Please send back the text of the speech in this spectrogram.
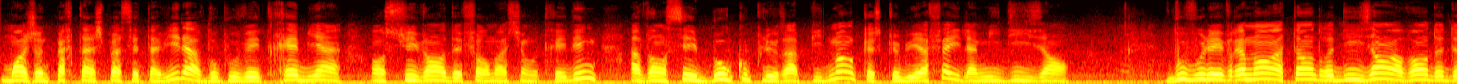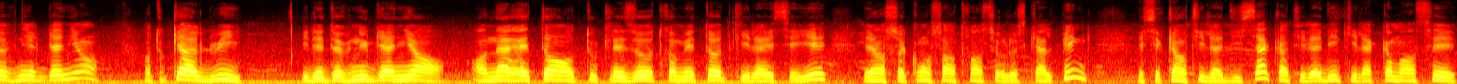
moi je ne partage pas cet avis-là. Vous pouvez très bien en suivant des formations au trading avancer beaucoup plus rapidement que ce que lui a fait, il a mis 10 ans. Vous voulez vraiment attendre 10 ans avant de devenir gagnant? En tout cas lui il est devenu gagnant en arrêtant toutes les autres méthodes qu'il a essayées et en se concentrant sur le scalping et c'est quand il a dit ça, quand il a dit qu'il a commencé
